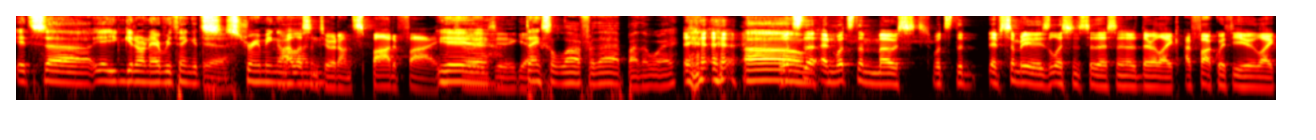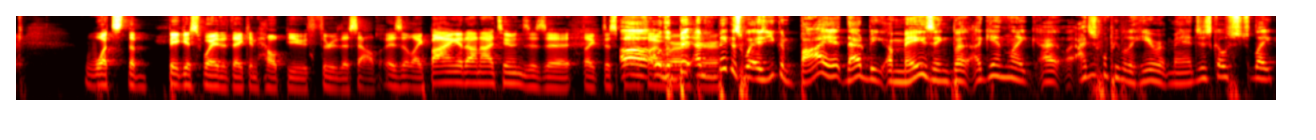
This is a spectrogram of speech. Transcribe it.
It's uh yeah, you can get it on everything. It's Yeah. streaming on. I listened to it on Spotify. It's Yeah, easy to get. thanks a lot for that. By the way, what's Um, the and what's the most? What's the if somebody is listens to this and they're like, I fuck with you. Like, what's the biggest way that they can help you through this album? Is it like buying it on iTunes? Is it like the Uh, Spotify well, the, work? bi- uh, the or- biggest way is you can buy it. That would be amazing. But again, like I, I just want people to hear it, man. Just go st- like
